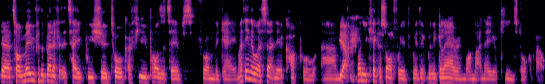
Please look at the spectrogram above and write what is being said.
yeah, Tom. Maybe for the benefit of the tape, we should talk a few positives from the game. I think there were certainly a couple. Um, yeah. Why don't you kick us off with with with a glaring one that I know you're keen to talk about?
